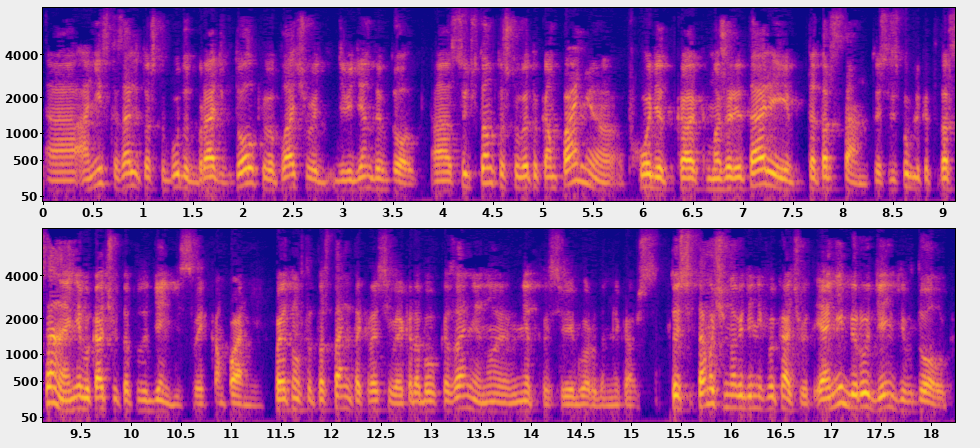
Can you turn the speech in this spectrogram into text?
э, они сказали то, что будут брать в долг и выплачивать дивиденды в долг. А суть в том, то, что в эту компанию входит как мажоритарий Татарстан, то есть Республика Татарстан, и они выкачивают оттуда деньги из своих компаний. Поэтому в Татарстане так красиво. Я когда был в Казани, но нет красивее города, мне кажется. То есть там очень много денег выкачивают. И они берут деньги в долг.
